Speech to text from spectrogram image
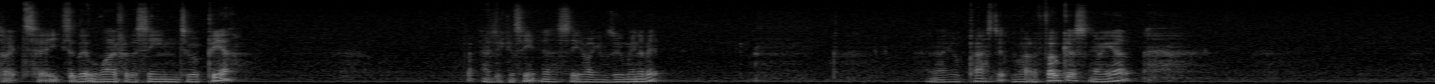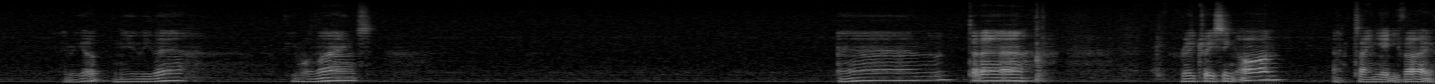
So it takes a little while for the scene to appear. But as you can see, let's see if I can zoom in a bit. And I go past it, out of focus, there we go. We go, nearly there. A few more lines. And ta-da! Ray tracing on Tiny 85.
